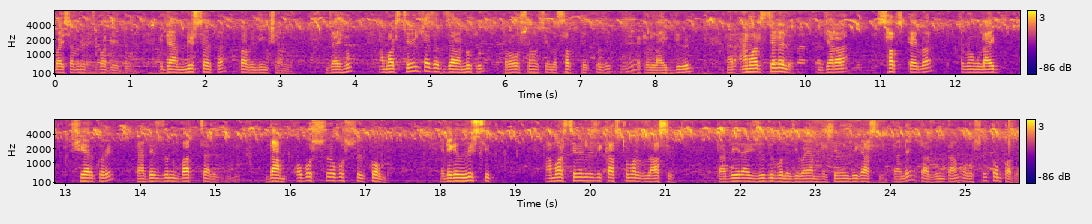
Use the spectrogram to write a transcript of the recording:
বাইশ আপনার কাছে পাঠিয়ে দেবো। এটা নিশ্চয়তা পাবেন ইনশাআল্লাহ যাই হোক আমার চ্যানেলটা যাতে যারা নতুন তারা অবশ্যই আমার চ্যানেল সাবস্ক্রাইব করবেন একটা লাইক দেবেন। আর আমার চ্যানেলে যারা সাবস্ক্রাইবার এবং লাইক শেয়ার করে তাদের জন্য বাচ্চার দাম অবশ্যই অবশ্যই কম। এটা কিন্তু নিশ্চিত। আমার চ্যানেলে যে কাস্টমারগুলো আছে তাদের আজ যদি বলে যে ভাই আমরা চ্যানেল দিকে আসছি তাহলে তার জন্য দাম অবশ্যই কম পাবে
